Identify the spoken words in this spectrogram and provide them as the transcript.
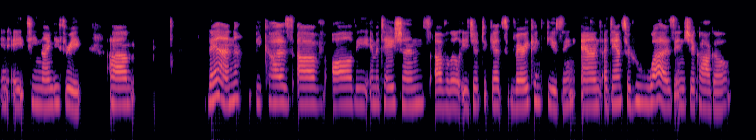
in 1893. Um, then, because of all the imitations of Little Egypt, it gets very confusing. And a dancer who was in Chicago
